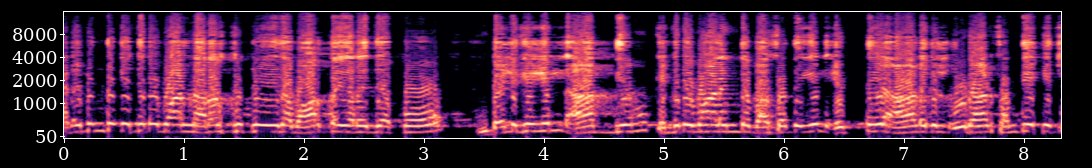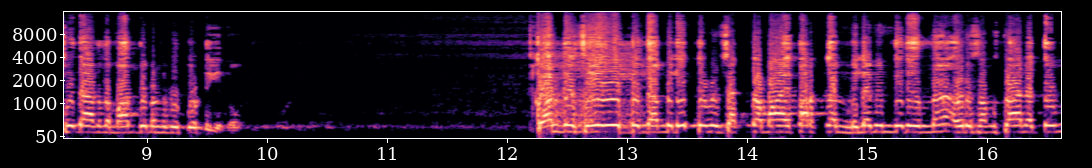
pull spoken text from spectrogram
അരവിന്ദ് കെജ്രിവാളിനെ അറസ്റ്റ് ചെയ്ത വാർത്ത അറിഞ്ഞപ്പോ ഡൽഹിയിൽ ആദ്യം കെജ്രിവാളിന്റെ വസതിയിൽ എത്തിയ ആളുകൾ ഒരാൾ സന്ധ്യയ്ക്ക് ചെയ്താണെന്ന് മാധ്യമങ്ങൾ റിപ്പോർട്ട് ചെയ്യുന്നു. കോൺഗ്രസ് എ പി തമ്മിൽ ഏറ്റവും ശക്തമായ തർക്കം നിലവിന്നിരുന്ന ഒരു സംസ്ഥാനത്തും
